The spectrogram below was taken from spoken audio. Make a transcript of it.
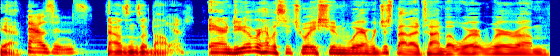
Yeah, Thousands. thousands of dollars. Erin, do you ever have a situation where we're just about out of time, but where where um,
